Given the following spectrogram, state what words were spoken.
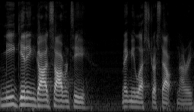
me getting God's sovereignty make me less stressed out, Nari?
